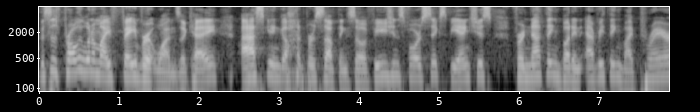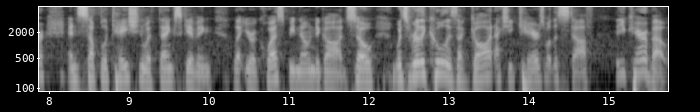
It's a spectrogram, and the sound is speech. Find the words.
this is probably one of my favorite ones, okay? Asking God for something. So Ephesians 4 6, be anxious for nothing but in everything by prayer and supplication with thanksgiving. Let your requests be known to God. So what's really cool is that God actually cares about the stuff that you care about.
